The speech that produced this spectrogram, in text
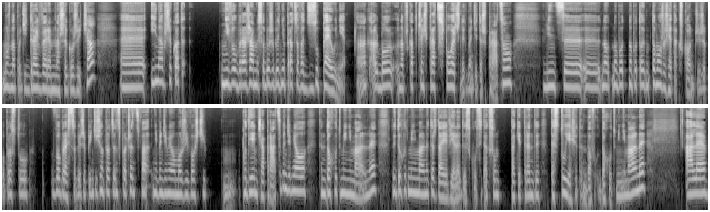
można powiedzieć, driverem naszego życia. E, I na przykład nie wyobrażamy sobie, żeby nie pracować zupełnie. Tak? Albo na przykład część prac społecznych będzie też pracą, więc e, e, no, no bo, no bo to, to może się tak skończyć, że po prostu wyobraź sobie, że 50% społeczeństwa nie będzie miało możliwości podjęcia pracy, będzie miało ten dochód minimalny. No i dochód minimalny też daje wiele dyskusji. Tak są takie trendy, testuje się ten dochód minimalny, ale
